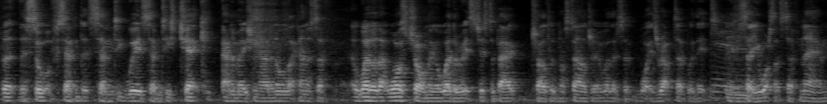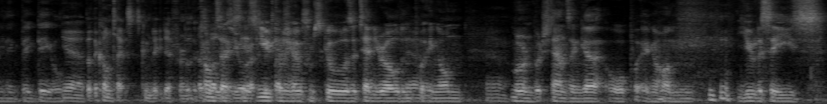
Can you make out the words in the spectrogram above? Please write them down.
that the sort of 70, 70 weird 70s Czech animation had and all that kind of stuff. Whether that was charming or whether it's just about childhood nostalgia, whether it's a, what is wrapped up with it. And as you say, you watch that stuff now and you think, big deal. Yeah, but the context is completely different. But the as well context is you coming home from school as a 10 year old and Yeah. putting on Yeah. Murren Butch Tanzinger or putting on Ulysses.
